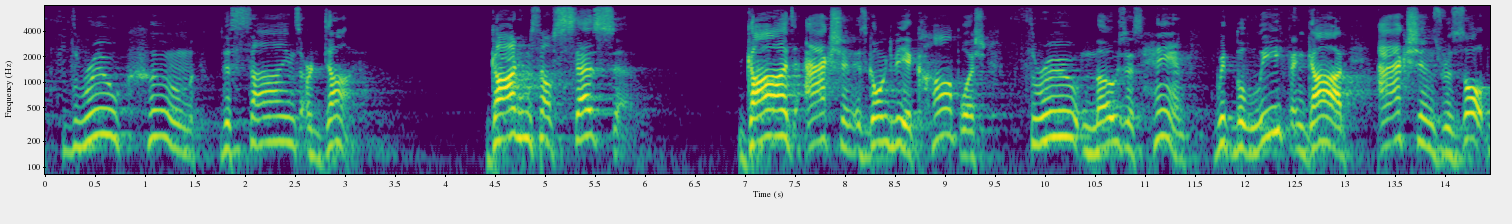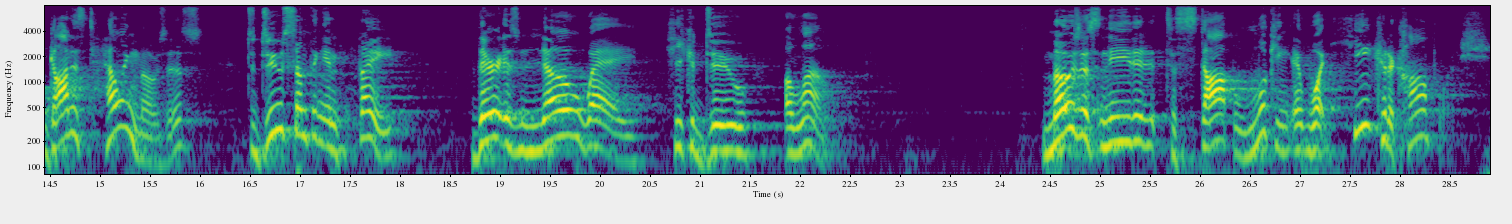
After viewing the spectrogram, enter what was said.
through whom the signs are done. God Himself says so. God's action is going to be accomplished through Moses' hand. With belief in God, actions result. God is telling Moses to do something in faith there is no way he could do alone. Moses needed to stop looking at what he could accomplish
